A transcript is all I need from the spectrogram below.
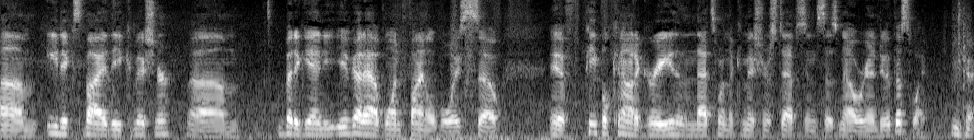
um, edicts by the commissioner. Um, but again, you, you've got to have one final voice. So if people cannot agree, then that's when the commissioner steps in and says, "No, we're going to do it this way." Okay.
